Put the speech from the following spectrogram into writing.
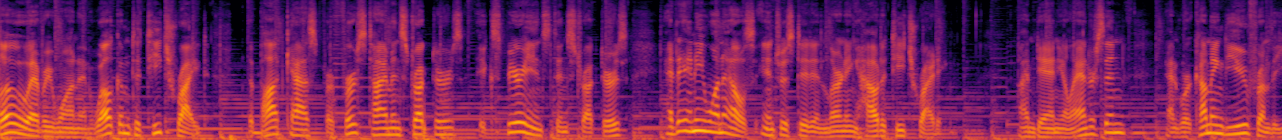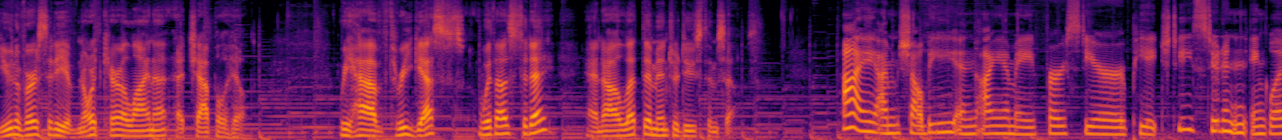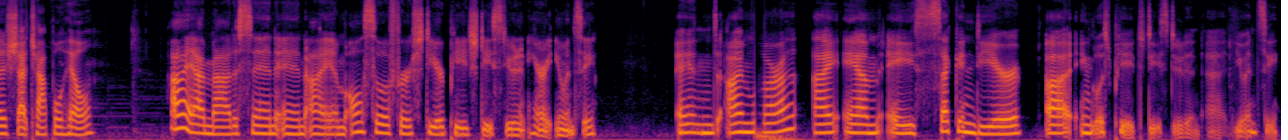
Hello, everyone, and welcome to Teach Right, the podcast for first time instructors, experienced instructors, and anyone else interested in learning how to teach writing. I'm Daniel Anderson, and we're coming to you from the University of North Carolina at Chapel Hill. We have three guests with us today, and I'll let them introduce themselves. Hi, I'm Shelby, and I am a first year PhD student in English at Chapel Hill. Hi, I'm Madison, and I am also a first year PhD student here at UNC. And I'm Laura. I am a second year uh, English PhD student at UNC.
